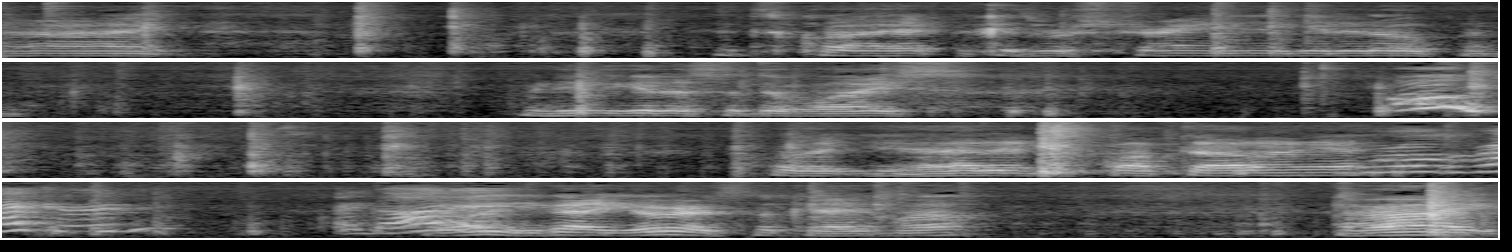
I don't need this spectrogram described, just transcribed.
Alright. It's quiet because we're straining to get it open. We need to get us a device Oh, What, you had it and it popped out on you? world record. I got Oh, it. Oh, you got yours. Okay, well. All right.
